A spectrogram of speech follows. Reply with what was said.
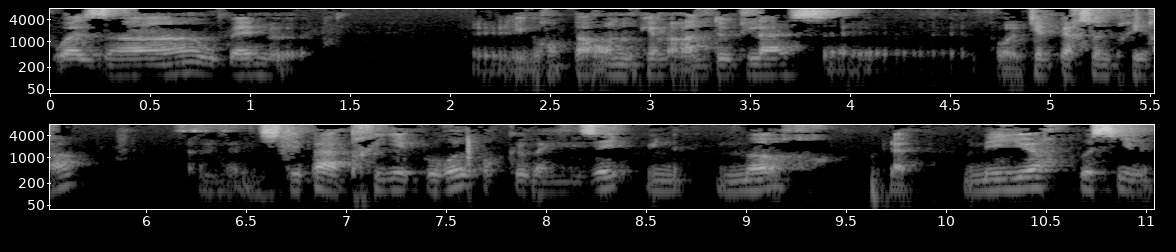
voisins, ou même les grands-parents, nos camarades de classe, pour lesquels personne priera. N'hésitez pas à prier pour eux pour que bah, aient une mort la meilleure possible.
